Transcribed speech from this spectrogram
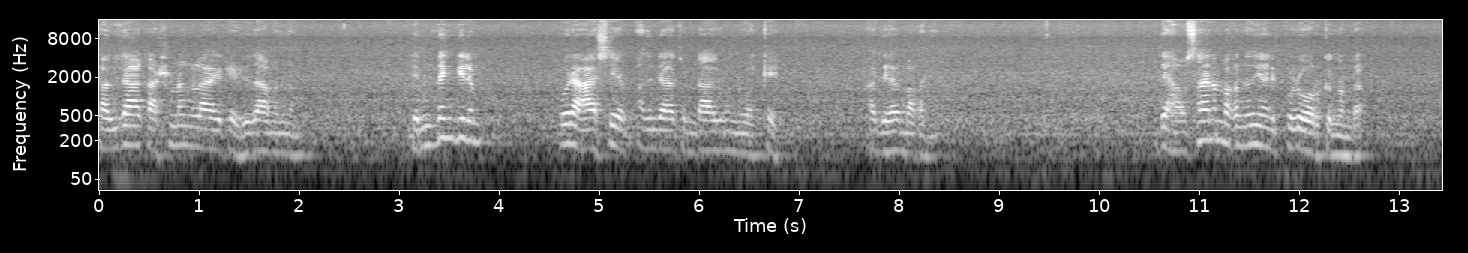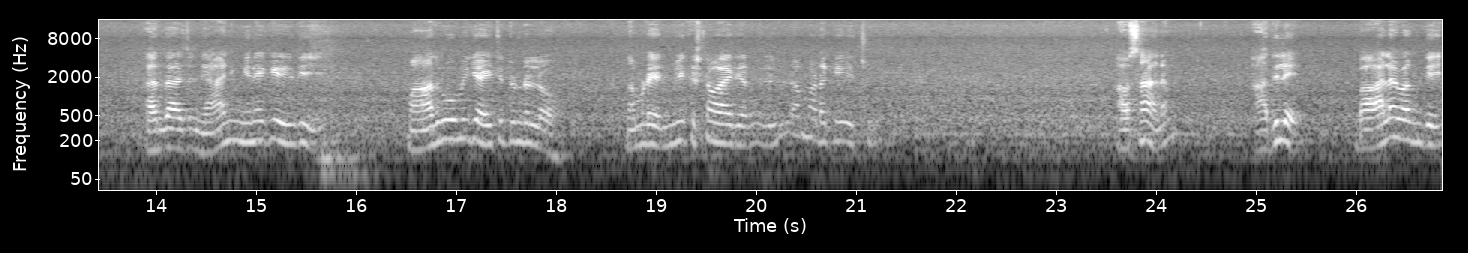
കവിതാ കഷണങ്ങളായിട്ട് എഴുതാമെന്നും എന്തെങ്കിലും ഒരാശയം അതിന്റെ അകത്തുണ്ടാകുമെന്നുമൊക്കെ അദ്ദേഹം പറഞ്ഞു. അദ്ദേഹം അവസാനം പറഞ്ഞത് ഞാൻ ഇപ്പോഴും ഓർക്കുന്നുണ്ട്. അതെന്താ വെച്ചാൽ ഞാനിങ്ങനെയൊക്കെ എഴുതി മാതൃഭൂമിക്ക് അയച്ചിട്ടുണ്ടല്ലോ. നമ്മുടെ എൻ വി കൃഷ്ണവാര്യർ എല്ലാം മടക്കി വെച്ചു. അവസാനം അതിലെ ബാലവന്തി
